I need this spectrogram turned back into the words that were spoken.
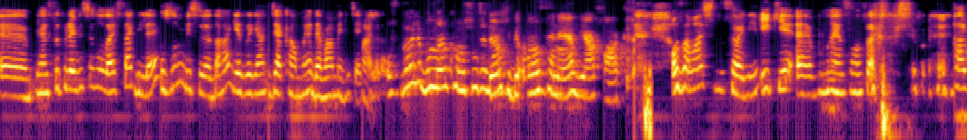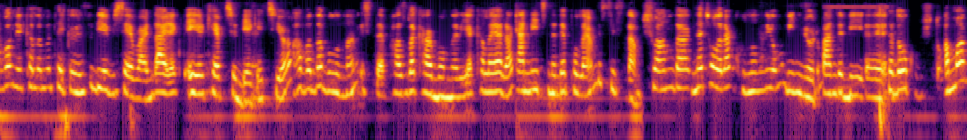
e, yani sıfır emisyona ulaşsak bile uzun bir süre daha gezegen sıcak kalmaya devam edecek maalesef. Of böyle bunları konuşunca diyorum ki bir 10 seneye we are fucked. o zaman şunu söyleyeyim. İyi ki e, bunu en son saklamışım. Karbon yakalama teknolojisi diye bir şey var. Direct Air Capture diye geçiyor. Havada bulunan işte fazla karbonları yakalayarak kendi içinde depolayan bir sistem. Şu anda net olarak kullanılıyor mu bilmiyorum. Ben de bir e, sitede okumuştum. Ama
